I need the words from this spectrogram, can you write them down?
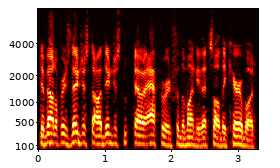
developers, they're just uh, they're just uh, after it for the money. That's all they care about.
